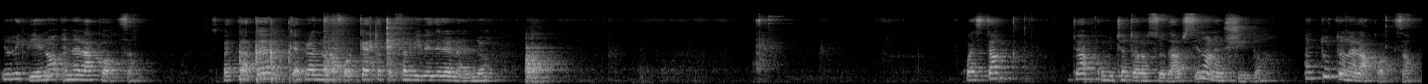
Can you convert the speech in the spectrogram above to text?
Il ripieno è nella cozza. Aspettate che prendo una forchetta per farvi vedere meglio. Questa già ha cominciato a rassodarsi non è uscito. È tutto nella cozza.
